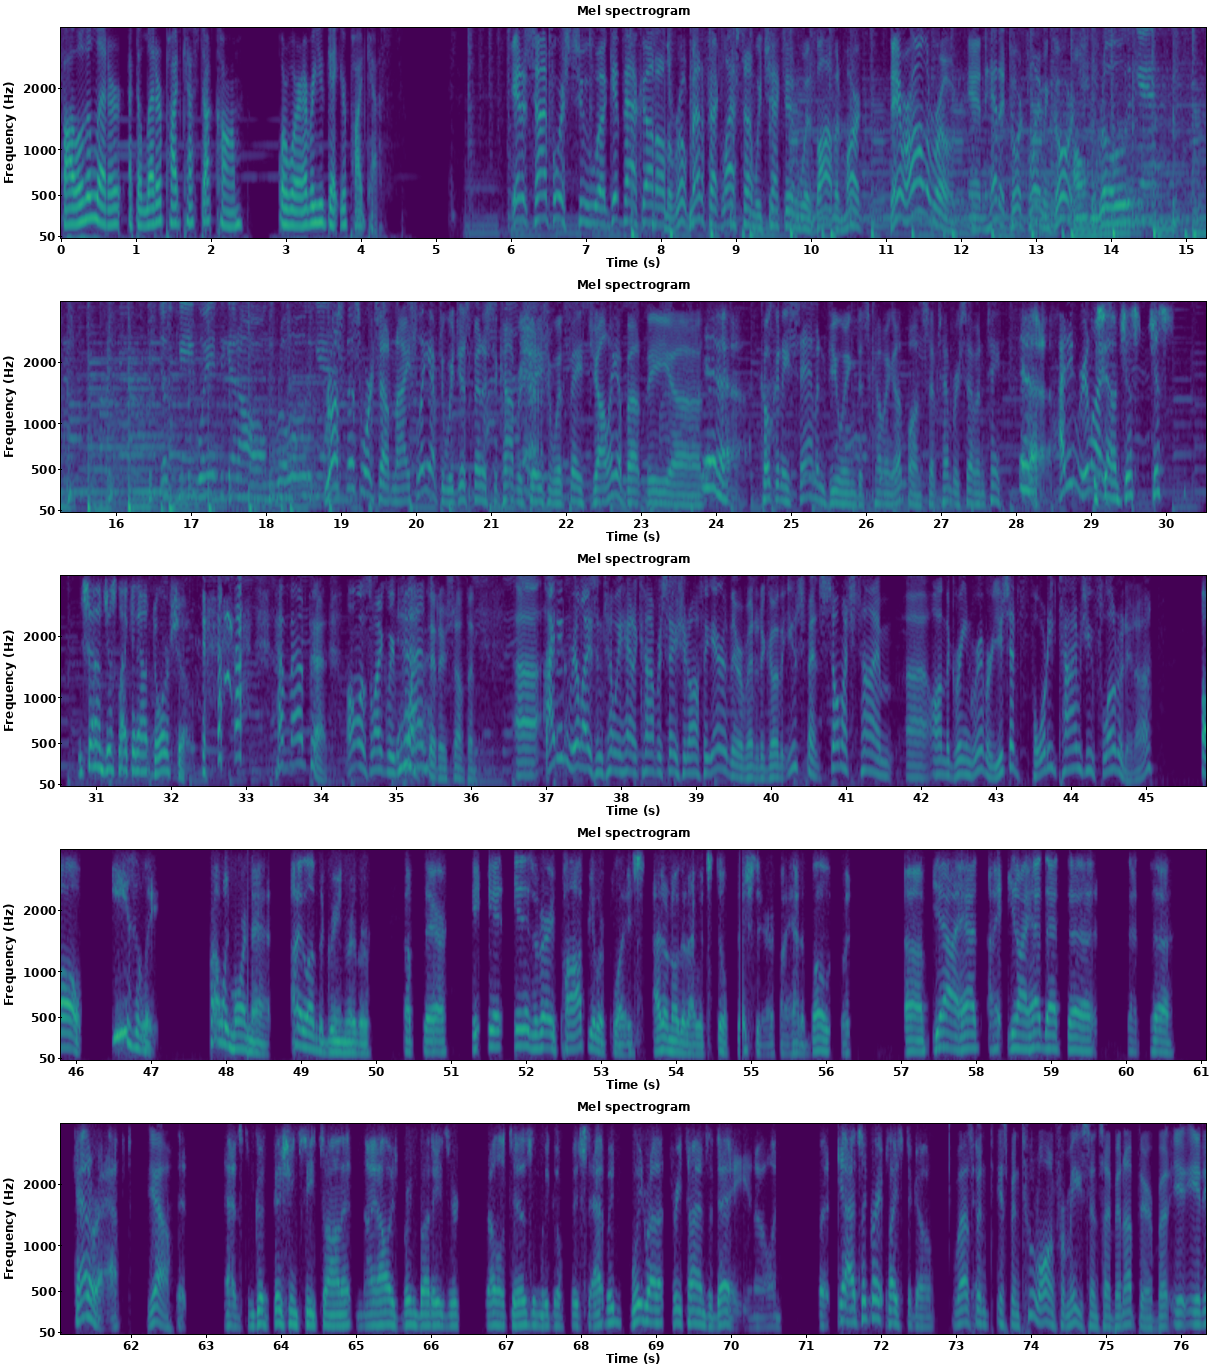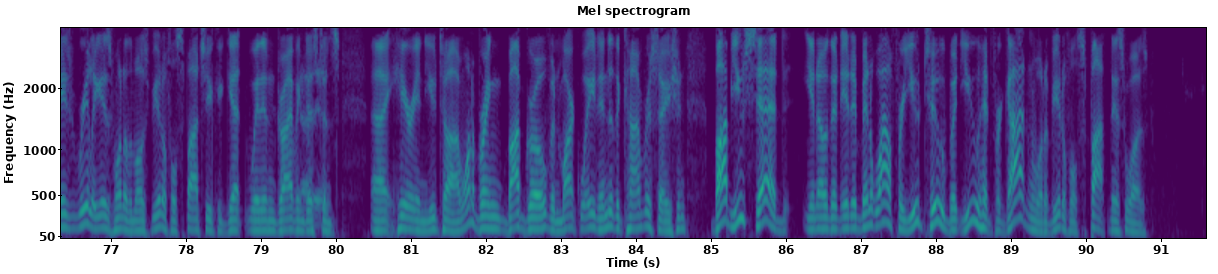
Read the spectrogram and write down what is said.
Follow The Letter at theletterpodcast.com or wherever you get your podcasts. And it's time for us to uh, get back out on the road. Matter of fact, last time we checked in with Bob and Mark, they were on the road and headed toward Flaming Gorge. On the road again. Just can't wait to get on the road again. Russ, this works out nicely after we just finished a conversation with Faith Jolley about the uh, Yeah, kokanee salmon viewing that's coming up on September 17th. yeah. I didn't You realize. sound just just you sound just like an outdoor show. How about that? Almost like we Yeah. planned it or something. Uh, I didn't realize until we had a conversation off the air there a minute ago that you spent so much time uh, on the Green River. You said 40 times you floated it, huh? Oh, easily, probably more than that. I love the Green River up there. It, it it is a very popular place. I don't know that I would still fish there if I had a boat, but um, yeah, I had I you know I had that uh, that uh, cataract Yeah. That had some good fishing seats on it, and I always bring buddies or relatives, and we go fish that. We'd we'd run it three times a day, you know. And but yeah, it's a great place to go. Well, it's Yeah. been it's been too long for me since I've been up there, but it, it is really is one of the most beautiful spots you could get within driving distance uh, here in Utah. I want to bring Bob Grove and Mark Wade into the conversation. Bob, you said you know that it had been a while for you too, but you had forgotten what a beautiful spot this was.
